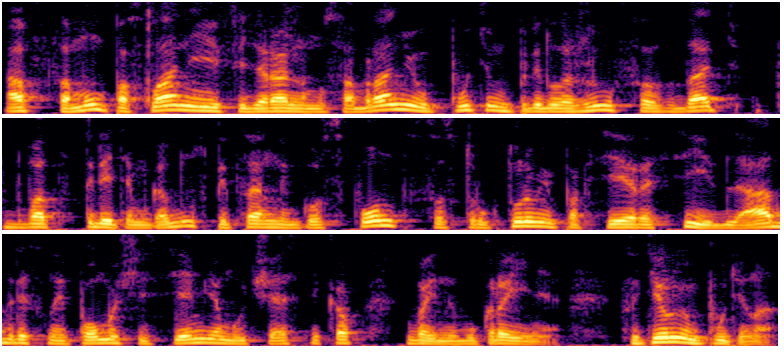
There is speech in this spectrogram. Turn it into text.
А в самом послании Федеральному собранию Путин предложил создать в 2023 году специальный госфонд со структурами по всей России для адресной помощи семьям участников войны в Украине. Цитируем Путина.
